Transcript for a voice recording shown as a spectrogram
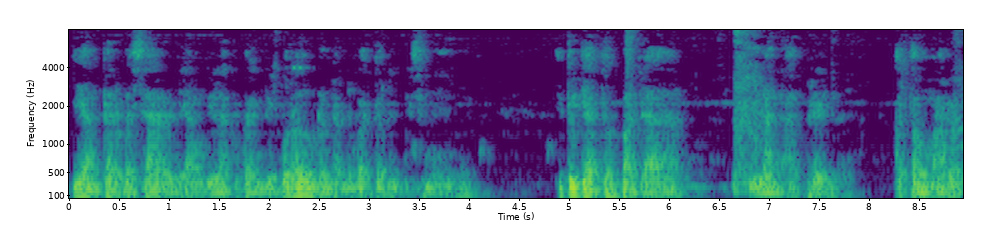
yang terbesar yang dilakukan di Pura dan Batu di sini itu jatuh pada bulan April atau Maret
